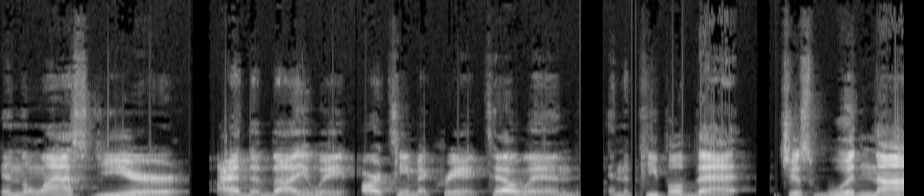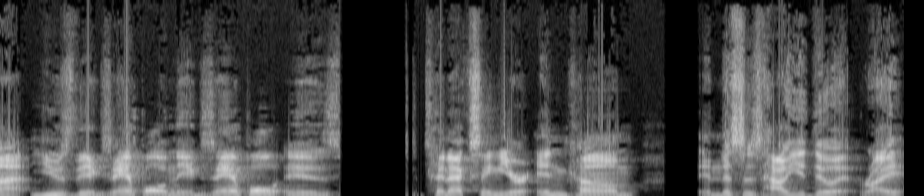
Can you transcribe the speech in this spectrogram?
in the last year, I had to evaluate our team at Create Tailwind and the people that just would not use the example. And the example is 10xing your income. And this is how you do it, right?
